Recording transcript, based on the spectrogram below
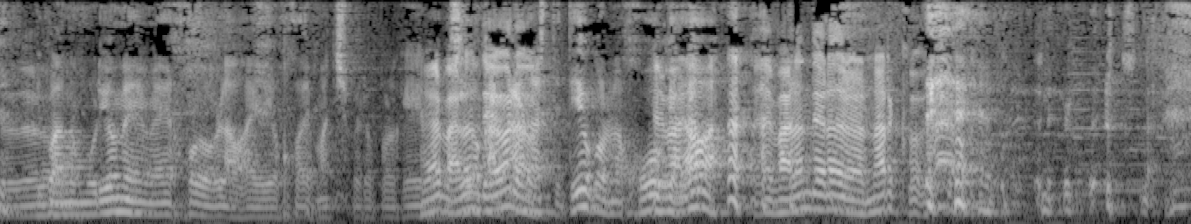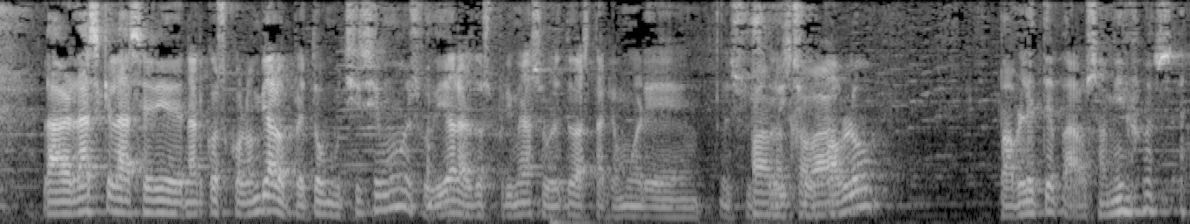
Y cuando murió me, me dejó doblado ahí, joder, macho, pero porque el balón de oro. este tío con el juego El que balón, daba. el balón de oro de los narcos. La verdad es que la serie de Narcos Colombia lo petó muchísimo en su día, las dos primeras, sobre todo hasta que muere el susodicho Pablo. Pablo. Pablete para los amigos.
